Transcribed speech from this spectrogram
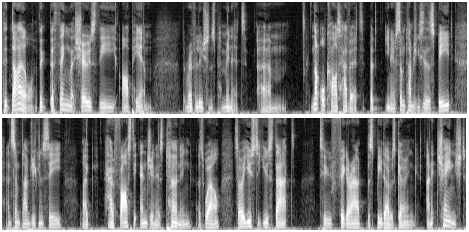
the dial, the the thing that shows the RPM, the revolutions per minute. Um, not all cars have it, but you know sometimes you can see the speed, and sometimes you can see like how fast the engine is turning as well. So I used to use that to figure out the speed I was going, and it changed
